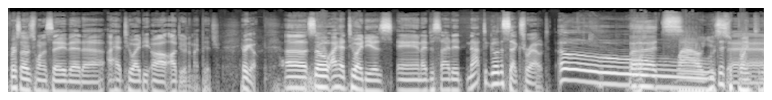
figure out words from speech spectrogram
First, I just want to say that uh, I had two ideas. Uh, I'll do it in my pitch. Here we go. Uh, so I had two ideas, and I decided not to go the sex route. Oh, What? Wow, you're disappointing sad.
